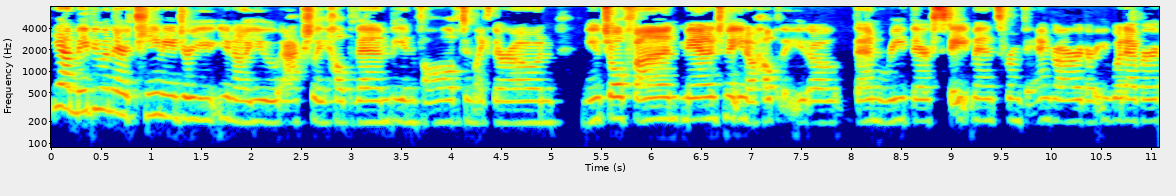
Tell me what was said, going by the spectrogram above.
yeah maybe when they're a teenager you you know you actually help them be involved in like their own mutual fund management you know help that you know them read their statements from vanguard or whatever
